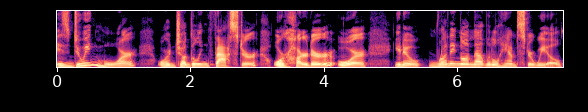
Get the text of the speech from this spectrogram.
Is doing more or juggling faster or harder or, you know, running on that little hamster wheel,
